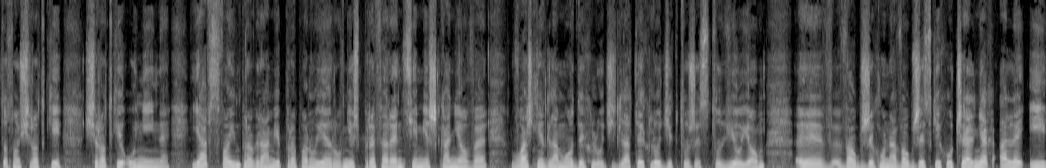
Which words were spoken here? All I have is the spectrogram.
to są środki, środki unijne. Ja w swoim programie proponuję również preferencje mieszkaniowe właśnie dla młodych ludzi, dla tych ludzi, którzy studiują, studiują w Wałbrzychu na wałbrzyskich uczelniach, ale i,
